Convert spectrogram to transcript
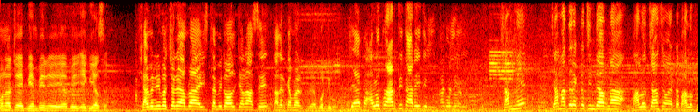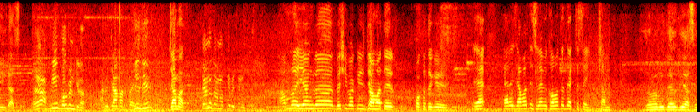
মনে হচ্ছে এই বিএনপির এগিয়ে আছে। সামনের নির্বাচনে আমরা ইসলামী দল যারা আছে তাদেরকে আমরা ভোট দিব। যে ভালো প্রার্থী তারই দিব। সামনে জামাতের একটা চিন্তা ভাবনা ভালো চান্স এবং একটা ভালো ফিল্ড আছে। হ্যাঁ আপনি বলবেন কিনা? আমি জামাত ভাই। জি জি। জামাত। কেন জামাতকে বেছে নিচ্ছেন? আমরা ইয়াংরা বেশিরভাগই জামাতের পক্ষ থেকে আর এই জামাত ইসলামী ক্ষমতা দেখতে চাই সামনে। জনবিদ্যালয় আছে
